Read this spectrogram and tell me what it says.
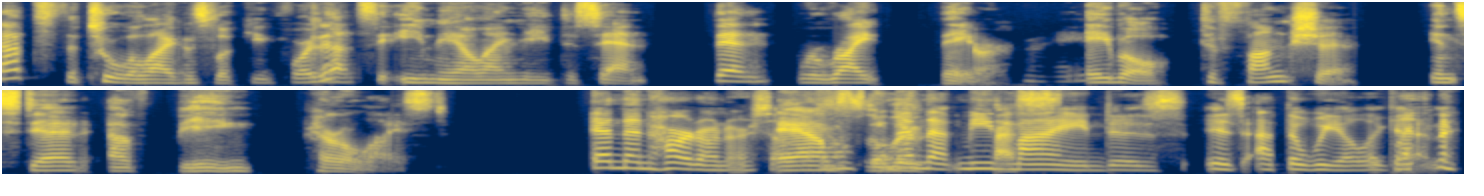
that's the tool I was looking for. That's the email I need to send. Then we're right there, Right. able to function instead of being paralyzed. and then hard on ourselves. And then that mean Yes. mind is is at the wheel again.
